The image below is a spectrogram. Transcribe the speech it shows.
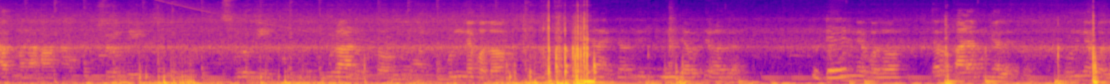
लावलंय पुण्यपद कुठे पुण्यपद त्याला काळ्या पण गेल्या पुण्यपद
